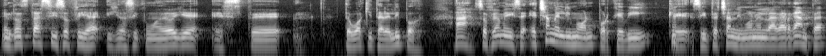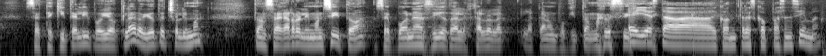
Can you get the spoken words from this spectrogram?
Entonces está así Sofía y yo así como de, oye, este, te voy a quitar el hipo. Ah, Sofía me dice, échame limón porque vi que si te echan limón en la garganta, se te quita el hipo. Y yo, claro, yo te echo limón. Entonces agarro el limoncito, se pone así, yo tal, le jalo la, la cara un poquito más así. Ella estaba con tres copas encima.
